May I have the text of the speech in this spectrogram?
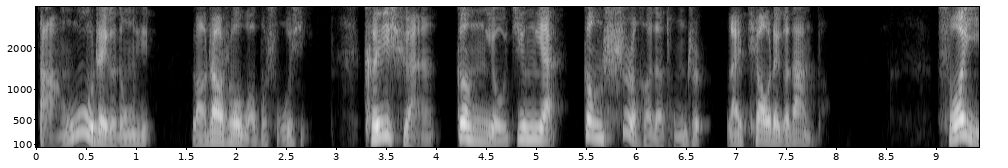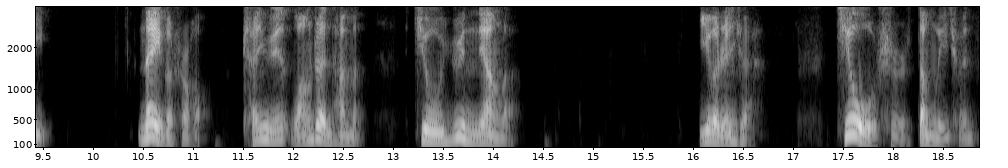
党务这个东西，老赵说我不熟悉，可以选更有经验、更适合的同志来挑这个担子。所以那个时候，陈云、王震他们。”就酝酿了一个人选，就是邓丽群。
